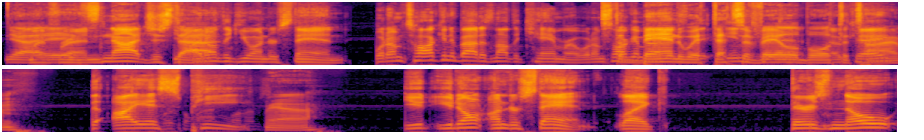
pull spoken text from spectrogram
Yeah, my friend. it's friend. not just that. I don't think you understand. What I'm talking about is not the camera. What I'm It's the talking about is bandwidth the that's internet, available at the time. The ISP. Yeah. You you don't understand. Like there's no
